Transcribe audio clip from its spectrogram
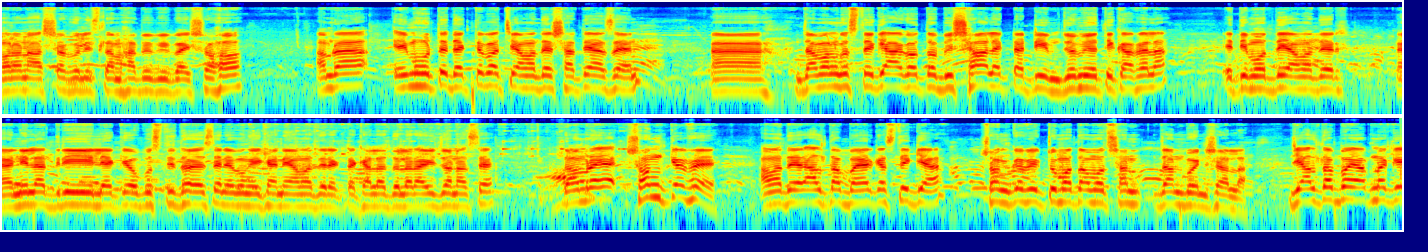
মৌলানা আশরাফুল ইসলাম হাবিবি ভাই সহ। আমরা এই মুহূর্তে দেখতে পাচ্ছি আমাদের সাথে আছেন জামালগঞ্জ থেকে আগত বিশাল একটা টিম, জমিয়তি কাফেলা। ইতিমধ্যে আমাদের নীলাদ্রি লেকে উপস্থিত হয়েছেন এবং এখানে আমাদের একটা খেলাধুলার আয়োজন আছে। তো আমরা সংক্ষেপে আমাদের আলতাফ ভাইয়ের কাছ থেকে সংক্ষেপে একটু মতামত জানব ইনশাল্লাহ যে আলতাফ ভাই, আপনাকে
